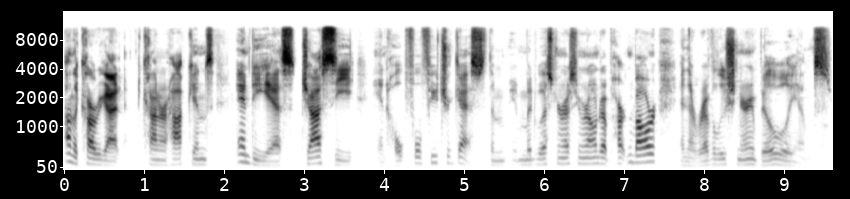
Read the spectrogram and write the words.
On the card, we got Connor Hopkins, NDS, Josh C., and hopeful future guests, the uh, Midwestern Wrestling Roundup Hartenbauer and the Revolutionary Bill Williams.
